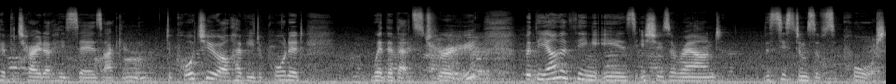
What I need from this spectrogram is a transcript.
perpetrator who says I can deport you, I'll have you deported, whether that's true. But the other thing is issues around the systems of support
